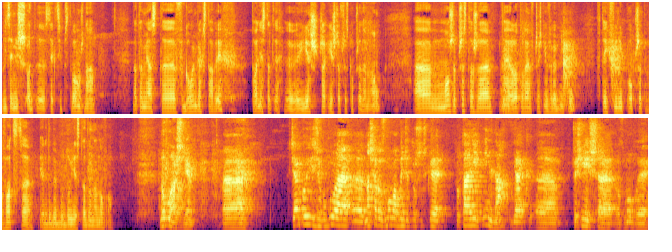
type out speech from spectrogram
wicemistrz od e, sekcji pstrążna. Natomiast e, w gołębiach starych to niestety jeszcze, jeszcze wszystko przede mną. E, Może przez to, że e, lotowałem wcześniej w Rybniku, w tej chwili po przeprowadzce jak gdyby buduję stado na nowo. No właśnie. E, chciałem powiedzieć, że w ogóle nasza rozmowa będzie troszeczkę totalnie inna, jak e, wcześniejsze rozmowy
